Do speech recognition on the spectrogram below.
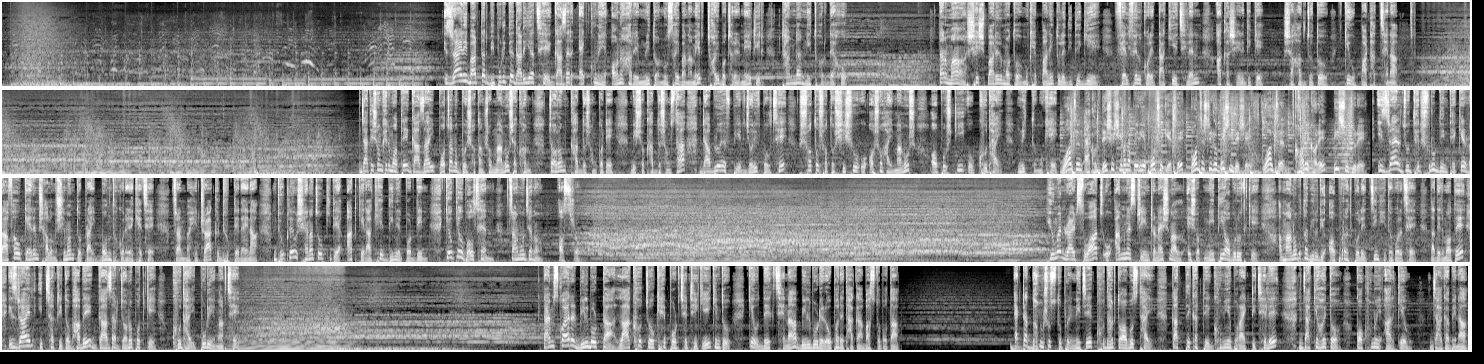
ইসরায়েলি বার্তার বিপরীতে দাঁড়িয়ে আছে গাজার এক কোণে অনাহারে মৃত নুসাইবা নামের ছয় বছরের মেয়েটির ঠান্ডা, নিথর দেহ। তার মা শেষবারের মতো মুখে পানি তুলে দিতে গিয়ে ফেলফেল করে তাকিয়েছিলেন আকাশের দিকে। সাহায্য তো কেউ পাঠাচ্ছে না। জাতিসংঘের মতে গাজায় পঁচানব্বই শতাংশ মানুষ এখন চরম খাদ্য সংকটে। বিশ্ব খাদ্য সংস্থা ডাব্লিউএফপি এর জরিপ বলছে, শত শত শিশু ও অসহায় মানুষ অপুষ্টি ও ক্ষুধায় মৃত্যুমুখে। ওয়ালটন এখন দেশের সীমানা পেরিয়ে পৌঁছে গিয়েছে পঞ্চাশটিরও বেশি দেশে। ওয়ালটন ঘরে ঘরে বিশ্বজুড়ে ইসরায়েল যুদ্ধের শুরুর দিন থেকে রাফা ও ক্যারেম সালম সীমান্ত প্রায় বন্ধ করে রেখেছে। ত্রাণবাহী ট্রাক ঢুকতে দেয় না। ঢুকলেও সেনা চৌকিতে আটকে রাখে দিনের পর দিন। কেউ কেউ বলছেন, ত্রাণও যেন অস্ত্র। হিউম্যান রাইটস ওয়াচ ও আমনেস্টি ইন্টারন্যাশনাল এসব নীতি অবরোধকে মানবতা বিরোধী অপরাধ বলে চিহ্নিত করেছে। তাদের মতে, ইসরায়েল ইচ্ছাকৃতভাবে গাজার জনপদকে ক্ষুধায় পুড়িয়ে মারছে। টাইম স্কোয়ারের বিলবোর্ডটা লাখো চোখে পড়ছে ঠিকই, কিন্তু কেউ দেখছে না বিলবোর্ডের ওপারে থাকা বাস্তবতা। একটা ধ্বংসস্তূপের নিচে ক্ষুধার্ত অবস্থায় কাঁদতে কাঁদতে ঘুমিয়ে পড়া একটি ছেলে, যাকে হয়তো কখনোই আর কেউ জাগাবে না।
